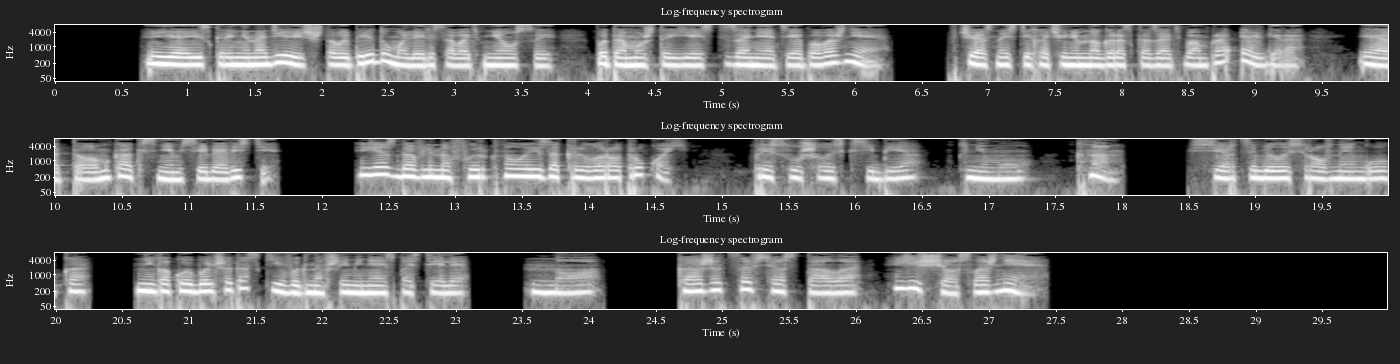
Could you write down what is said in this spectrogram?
«Я искренне надеюсь, что вы передумали рисовать мне усы, потому что есть занятия поважнее. В частности, хочу немного рассказать вам про Эльгера и о том, как с ним себя вести». Я сдавленно фыркнула и закрыла рот рукой. Прислушалась к себе, к нему, к нам. Сердце билось ровно и никакой больше тоски, выгнавшей меня из постели. Но, кажется, все стало еще сложнее.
